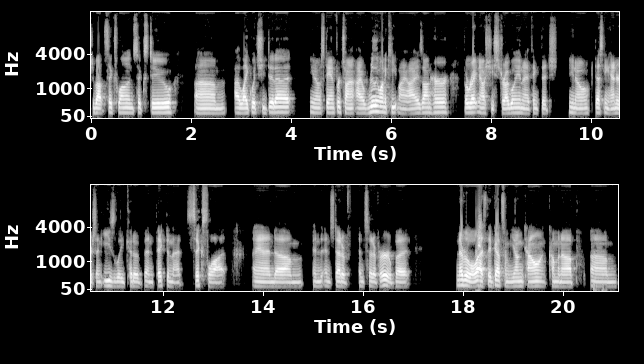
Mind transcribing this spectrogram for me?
She's about six one, six two. Um, I like what she did at you know Stanford, so I, I really want to keep my eyes on her. But right now she's struggling, and I think that she, you know Destanni Henderson easily could have been picked in that six slot, and um, and instead of instead of her. But nevertheless, they've got some young talent coming up. Um,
